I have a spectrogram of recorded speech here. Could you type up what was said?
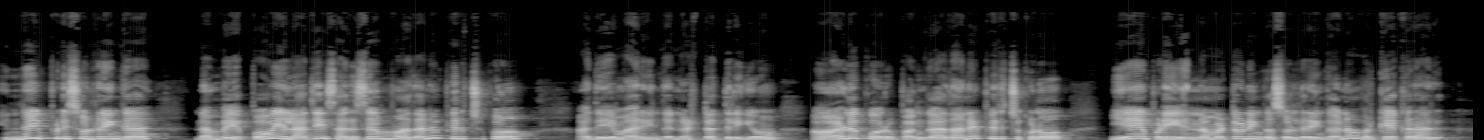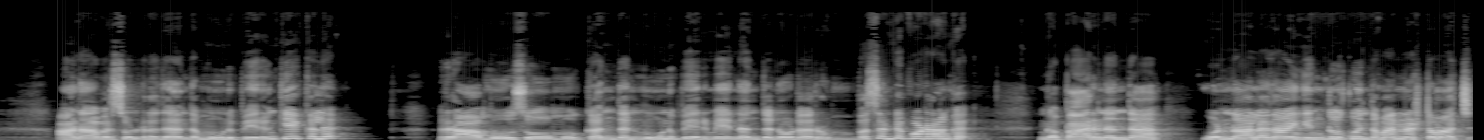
என்ன இப்படி சொல்கிறீங்க நம்ம எப்போவும் எல்லாத்தையும் சரிசமமாக தானே பிரிச்சுப்போம்? அதே மாதிரி இந்த நஷ்டத்துலேயும் ஆளுக்கு ஒரு பங்காக தானே பிரிச்சுக்கணும்? ஏன் இப்படி என்ன மட்டும் நீங்கள் சொல்கிறீங்கன்னு அவர் கேட்குறாரு ஆனால் அவர் சொல்கிறத அந்த மூணு பேரும் கேட்கல ராமு சோமு கந்தன் மூணு பேருமே நந்தனோட ரொம்ப சண்டை போடுறாங்க. இங்கே பாரு நந்தா ஒன்னால் தான் எங்களுக்கும் இந்த மாதிரி நஷ்டமாச்சு.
